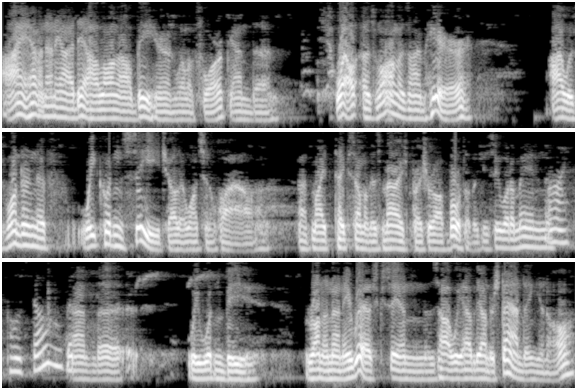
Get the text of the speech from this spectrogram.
I haven't any idea how long I'll be here in Willow Fork, and, uh, well, as long as I'm here, I was wondering if we couldn't see each other once in a while. That might take some of this marriage pressure off both of us. You see what I mean? Well, I suppose so, but And, uh, we wouldn't be running any risks, seeing as how we have the understanding, you know.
